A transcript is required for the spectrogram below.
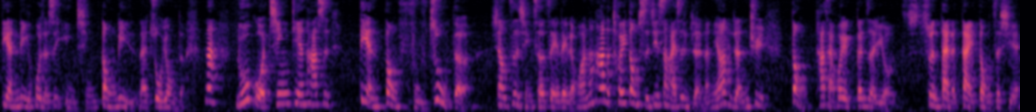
电力或者是引擎动力来作用的。那如果今天它是电动辅助的，像自行车这一类的话，那它的推动实际上还是人啊，你要人去动，它才会跟着有顺带的带动这些。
